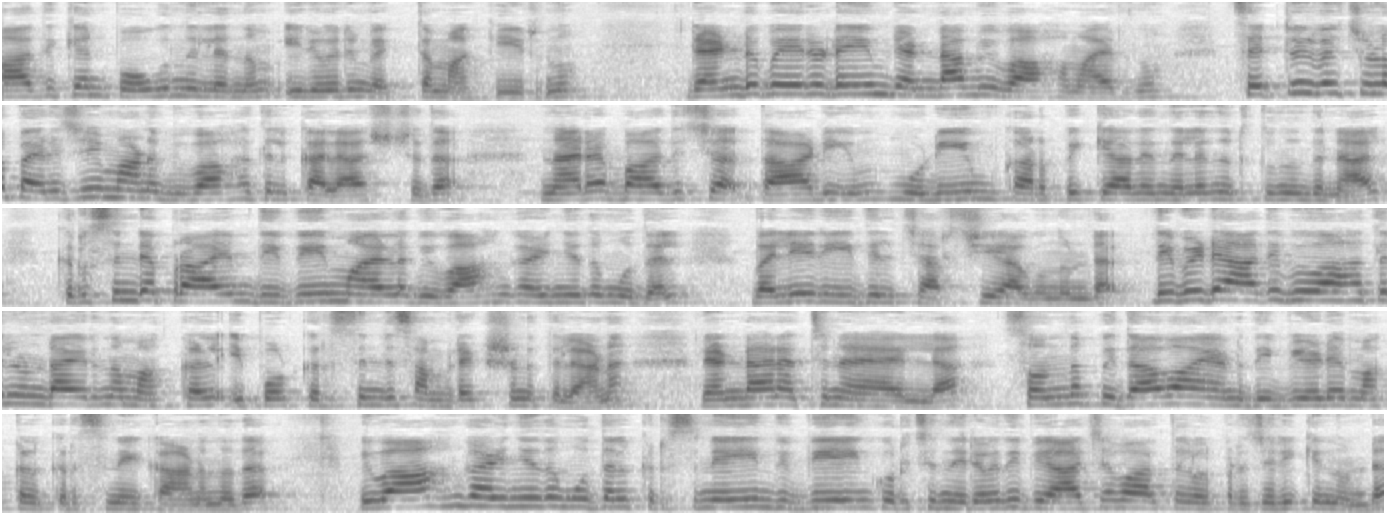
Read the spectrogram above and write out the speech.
ബാധിക്കാൻ പോകുന്നില്ലെന്നും ഇരുവരും വ്യക്തമാക്കിയിരുന്നു. രണ്ടുപേരുടെയും രണ്ടാം വിവാഹമായിരുന്നു. സെറ്റിൽ വെച്ചുള്ള പരിചയമാണ് വിവാഹത്തിൽ കലാശിച്ചത്. നര ബാധിച്ച താടിയും മുടിയും കറുപ്പിക്കാതെ നിലനിർത്തുന്നതിനാൽ ക്രിസിന്റെ പ്രായം ദിവ്യയുമായുള്ള വിവാഹം കഴിഞ്ഞത് മുതൽ വലിയ രീതിയിൽ ചർച്ചയാകുന്നുണ്ട്. ദിവ്യയുടെ ആദ്യ വിവാഹത്തിൽ ഉണ്ടായിരുന്ന മക്കൾ ഇപ്പോൾ ക്രിസിന്റെ സംരക്ഷണത്തിലാണ്. രണ്ടാം അച്ഛനായല്ല സ്വന്തം പിതാവായാണ് ദിവ്യയുടെ മക്കൾ ക്രിസിനെ കാണുന്നത്. വിവാഹം കഴിഞ്ഞത് മുതൽ ക്രിസിനെയും ദിവ്യയെയും കുറിച്ച് നിരവധി വ്യാജ വാർത്തകൾ പ്രചരിക്കുന്നുണ്ട്.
